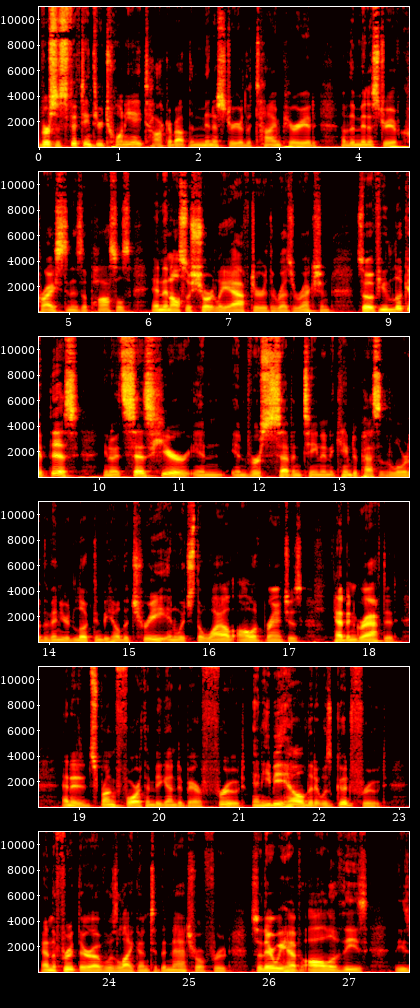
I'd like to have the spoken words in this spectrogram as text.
Verses 15 through 28 talk about the ministry or the time period of the ministry of Christ and his apostles, and then also shortly after the resurrection. So if you look at this, you know, it says here in, in verse 17, and it came to pass that the Lord of the vineyard looked and beheld the tree in which the wild olive branches had been grafted, and it had sprung forth and begun to bear fruit. And he beheld that it was good fruit, and the fruit thereof was like unto the natural fruit. So there we have all of these these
